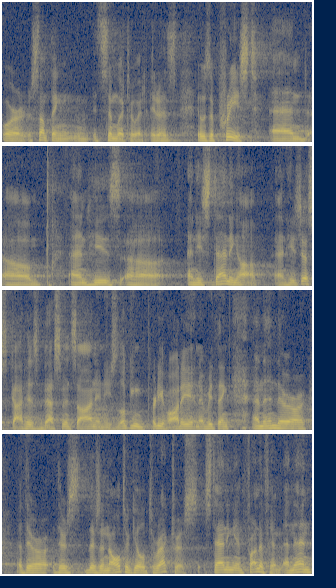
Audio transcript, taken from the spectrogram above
or something similar to it. It was it was a priest, and um, and he's uh, and he's standing up and he's just got his vestments on and he's looking pretty haughty and everything. And then there are, there are, there's, there's an altar guild directress standing in front of him. And then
